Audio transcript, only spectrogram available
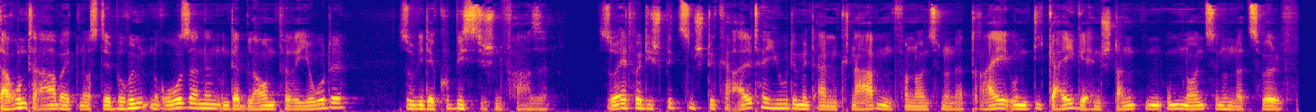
Darunter Arbeiten aus der berühmten rosanen und der blauen Periode sowie der kubistischen Phase. So etwa die Spitzenstücke Alter Jude mit einem Knaben von 1903 und Die Geige entstanden um 1912.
